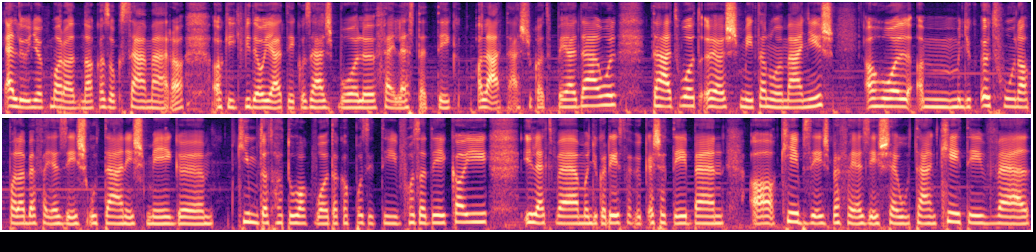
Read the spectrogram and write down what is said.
előnyök maradnak azok számára, akik videójátékozásból fejlesztették a látásukat például. Tehát volt olyasmi tanulmány is, ahol mondjuk 5 hónappal a befejezés után is még kimutathatóak voltak a pozitív hozadékai, illetve mondjuk a résztvevők esetében a képzés befejezése után két évvel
